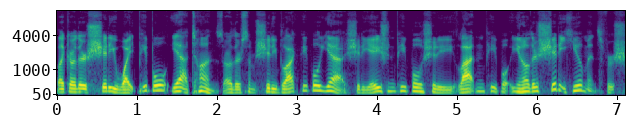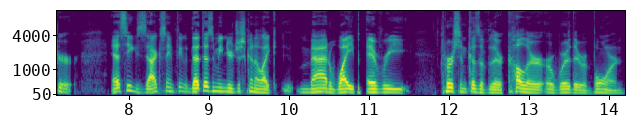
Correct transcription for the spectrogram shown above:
Like, are there shitty white people? Yeah, tons. Are there some shitty black people? Yeah, shitty Asian people, shitty Latin people. You know, there's shitty humans for sure. And that's the exact same thing. That doesn't mean you're just gonna like mad wipe every person because of their color or where they were born.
